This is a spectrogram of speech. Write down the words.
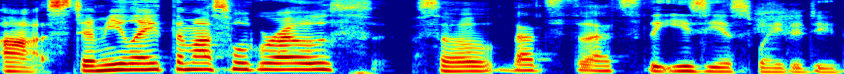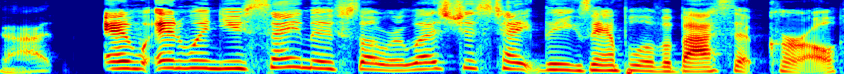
uh, stimulate the muscle growth. So that's that's the easiest way to do that. And and when you say move slower, let's just take the example of a bicep curl.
